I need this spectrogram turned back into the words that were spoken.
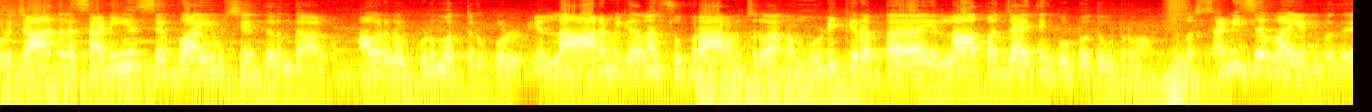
ஒரு ஜாதத்தில் சனியும் செவ்வாயும் சேர்ந்திருந்தால் அவர்கள் குடும்பத்திற்குள் எல்லாம் ஆரம்பிக்கிறதெல்லாம் சூப்பராக ஆரம்பிச்சிருவாங்க. முடிக்கிறப்ப எல்லா பஞ்சாயத்தையும் கூட்டு வந்து விட்டுருவோம் இப்போ சனி செவ்வாய் என்பது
